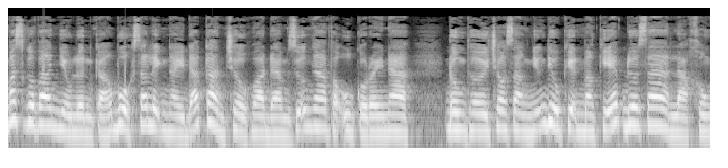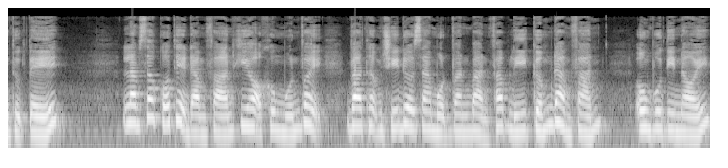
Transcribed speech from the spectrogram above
Moscow nhiều lần cáo buộc xác lệnh này đã cản trở hòa đàm giữa Nga và Ukraine, đồng thời cho rằng những điều kiện mà Kiev đưa ra là không thực tế. Làm sao có thể đàm phán khi họ không muốn vậy và thậm chí đưa ra một văn bản pháp lý cấm đàm phán? Ông Putin nói.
